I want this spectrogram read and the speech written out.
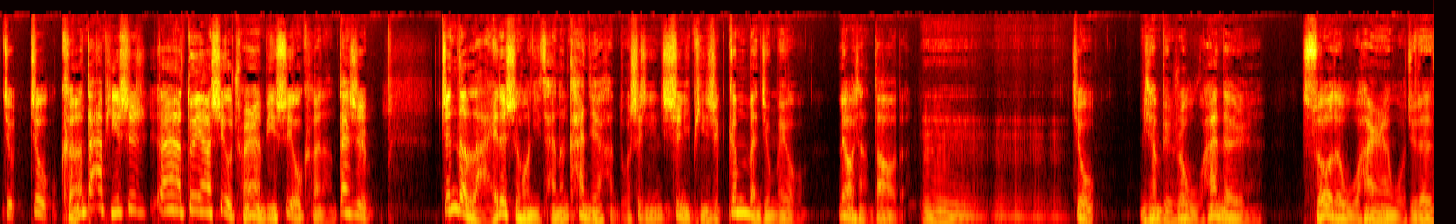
就就可能大家平时啊，对啊，是有传染病是有可能，但是真的来的时候，你才能看见很多事情是你平时根本就没有料想到的。嗯嗯嗯嗯嗯，就你像比如说武汉的人，所有的武汉人，我觉得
